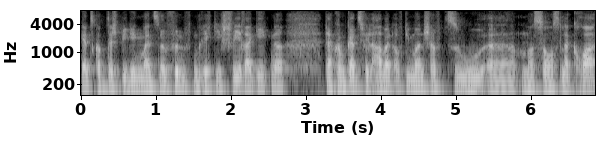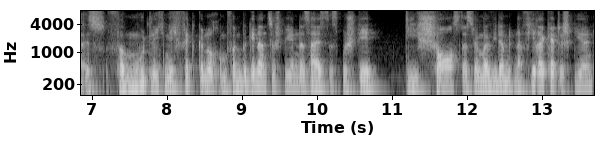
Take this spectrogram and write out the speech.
jetzt kommt das Spiel gegen Mainz 05, ein richtig schwerer Gegner. Da kommt ganz viel Arbeit auf die Mannschaft zu. Äh, Massens Lacroix ist vermutlich nicht fit genug, um von Beginn an zu spielen. Das heißt, es besteht die Chance, dass wir mal wieder mit einer Viererkette spielen.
